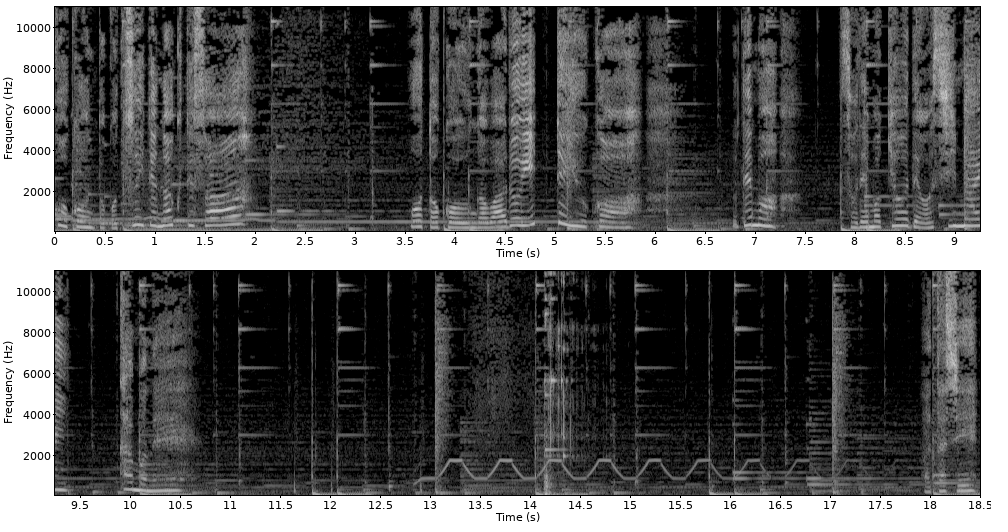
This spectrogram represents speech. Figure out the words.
ここんとこついてなくてさ。男運が悪いっていうか。でもそれも今日でおしまいかもね。私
